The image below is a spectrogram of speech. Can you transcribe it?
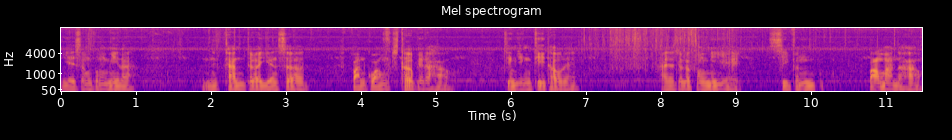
野生蜂蜜了。你看这个颜色反光特别的好，晶莹剔透的。还有这个蜂蜜也十分饱满的好。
